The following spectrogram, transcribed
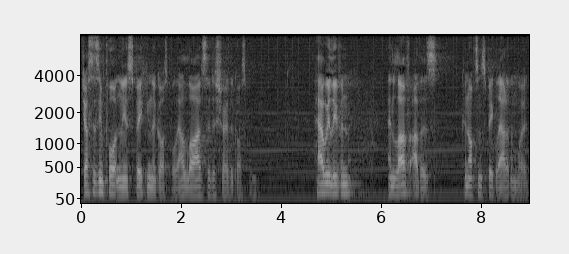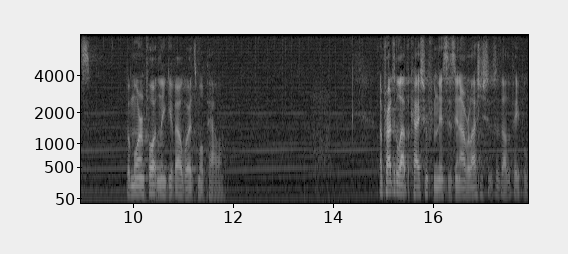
Just as importantly as speaking the gospel, our lives are to show the gospel. How we live in and love others can often speak louder than words, but more importantly, give our words more power. A practical application from this is in our relationships with other people.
